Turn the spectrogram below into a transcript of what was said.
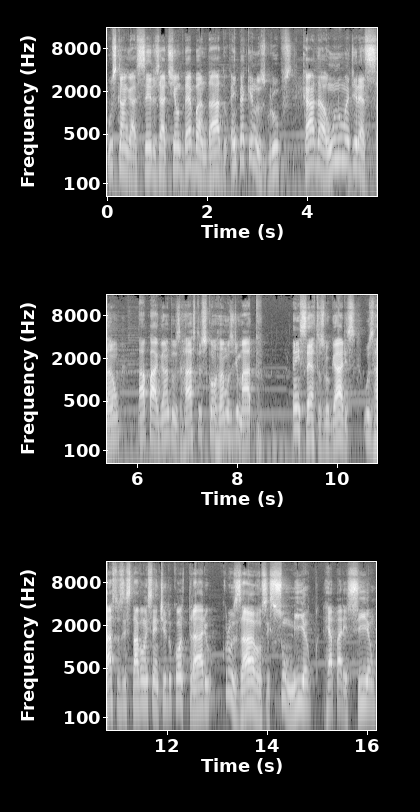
os cangaceiros já tinham debandado em pequenos grupos, cada um numa direção, apagando os rastros com ramos de mato. Em certos lugares, os rastros estavam em sentido contrário, cruzavam-se, sumiam, reapareciam.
